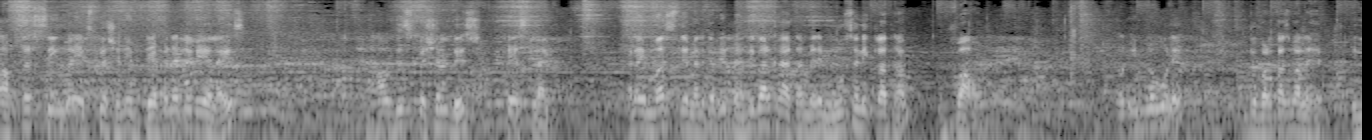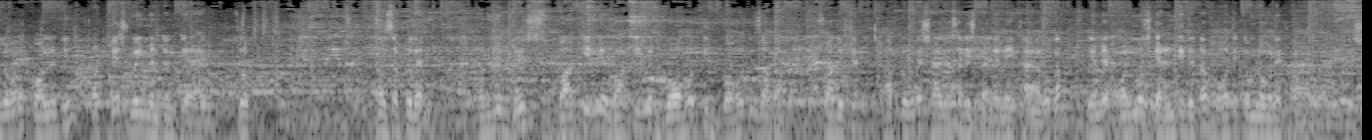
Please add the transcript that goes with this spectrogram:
After seeing my expression, you definitely realize how this special dish tastes like. And I must say, मैंने जब ये पहली बार खाया था मेरे मुँह से निकला था वाव और इन लोगों ने जो बरकाज वाले हैं इन लोगों ने क्वालिटी और टेस्ट वही मेंटेन किया है। तो कंसेप्ट टू देम और ये डिश वाकई में वाकई में बहुत ही बहुत ही ज़्यादा स्वादिष्ट है। आप लोगों ने शायद ऐसा डिश पहले नहीं खाया होगा। ये मैं ऑलमोस्ट गारंटी देता हूँ बहुत ही कम लोगों ने खाया हुआ है ये डिश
